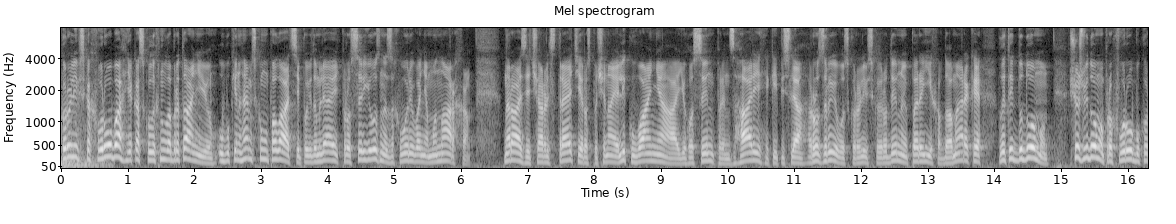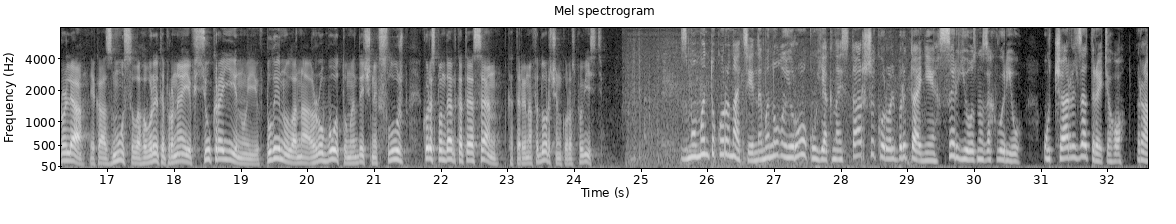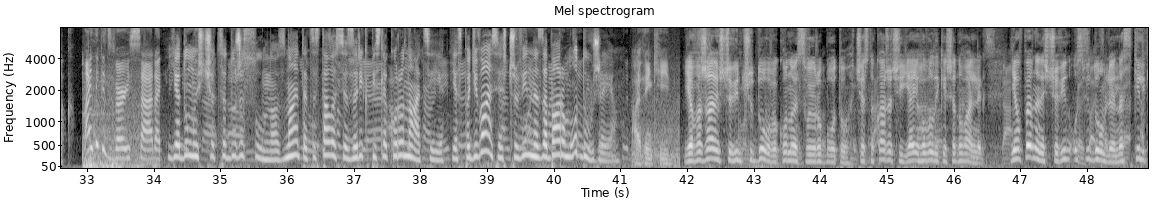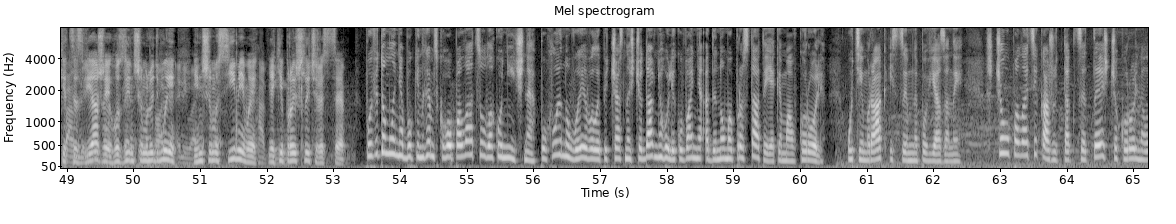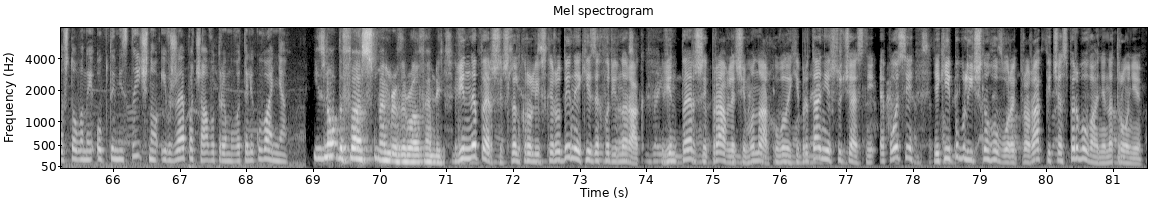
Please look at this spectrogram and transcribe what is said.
Королівська хвороба, яка сколихнула Британію, у Букінгемському палаці повідомляють про серйозне захворювання монарха. Наразі Чарльз III розпочинає лікування, а його син принц Гаррі, який після розриву з королівською родиною переїхав до Америки, летить додому. Що ж відомо про хворобу короля, яка змусила говорити про неї всю країну і вплинула на роботу медичних служб, кореспондентка ТСН Катерина Федорченко розповість. З моменту коронації не минуло й року, як найстарший король Британії серйозно захворів. У Чарльза III – рак. Я думаю, що це дуже сумно. Знаєте, це сталося за рік після коронації. Я сподіваюся, що він незабаром одужає. Я вважаю, що він чудово виконує свою роботу. Чесно кажучи, я його великий шанувальник. Я впевнений, що він усвідомлює, наскільки це зв'яже його з іншими людьми, іншими сім'ями, які пройшли через це. Повідомлення Букінгемського палацу лаконічне. Пухлину виявили під час нещодавнього лікування аденоми простати, яке мав король. Утім, рак із цим не пов'язаний. Що у палаці кажуть, так це те, що король налаштований оптимістично і вже почав отримувати лікування. Він не перший член королівської родини, який захворів на рак. Він перший правлячий монарх у Великій Британії в сучасній епосі, який публічно говорить про рак під час перебування на троні.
